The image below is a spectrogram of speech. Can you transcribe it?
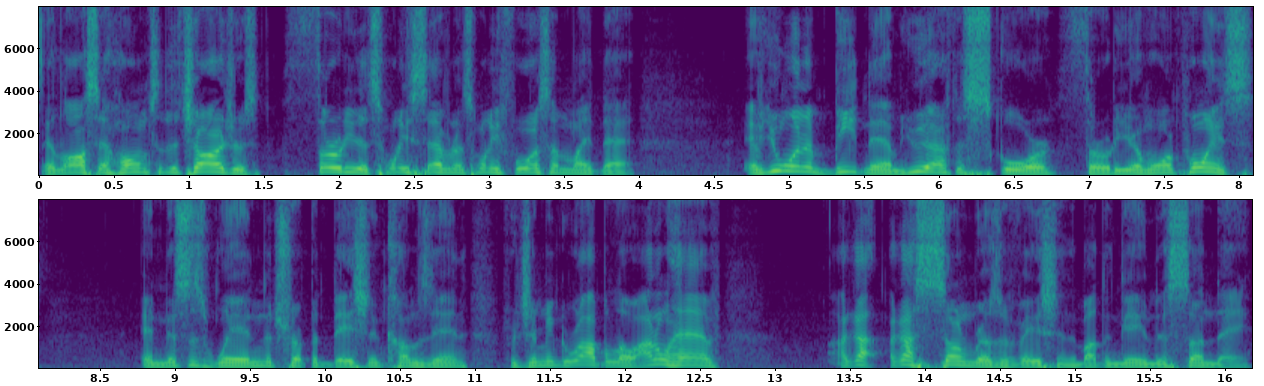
They lost at home to the Chargers, 30 to 27 or 24, something like that. If you want to beat them, you have to score 30 or more points. And this is when the trepidation comes in for Jimmy Garoppolo. I don't have I got I got some reservation about the game this Sunday,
